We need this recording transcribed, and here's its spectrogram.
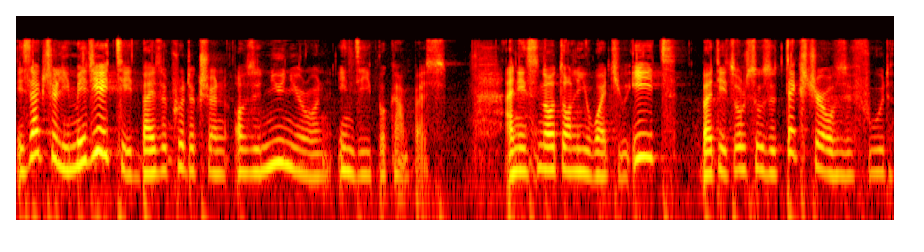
is actually mediated by the production of the new neuron in the hippocampus. And it's not only what you eat, but it's also the texture of the food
